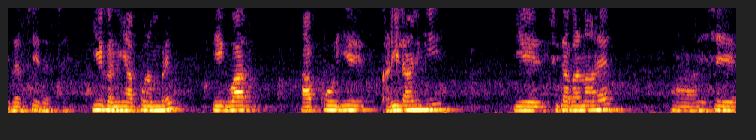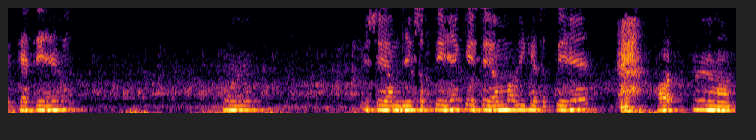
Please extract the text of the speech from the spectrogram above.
इधर से इधर से। ये करनी है आपको नंबरिंग एक बार आपको ये खड़ी लाइन की ये सीधा करना है। इसे कहते हैं हम इसे हम देख सकते हैं कि इसे हम अभी कह सकते हैं। और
